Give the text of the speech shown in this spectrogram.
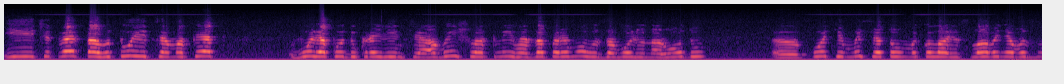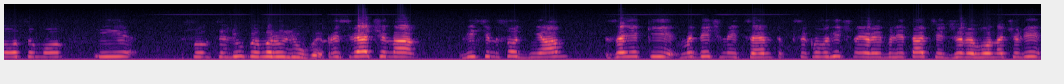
І четверта готується макет Воля код українця, а вийшла книга за перемогу за волю народу. Е, Потім ми Святому Миколаю славення возносимо і сонцелюби, миролюби. Присвячена 800 дням за які медичний центр психологічної реабілітації джерело на чолі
